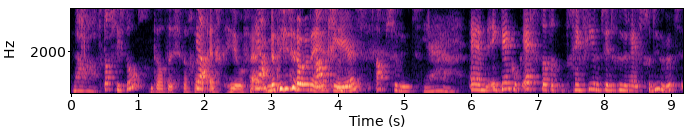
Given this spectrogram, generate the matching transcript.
Nou, fantastisch toch? Dat is toch wel Ja. echt heel fijn Ja. dat hij zo reageert. Absoluut, absoluut. Ja. En ik denk ook echt dat het geen 24 uur heeft geduurd.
